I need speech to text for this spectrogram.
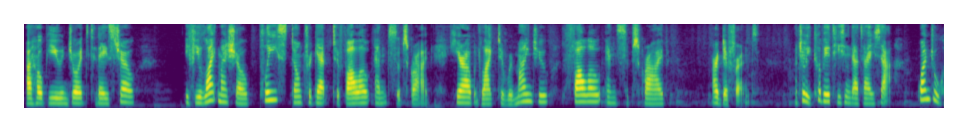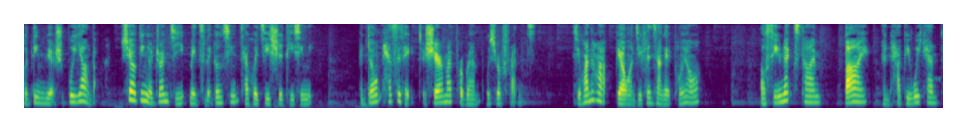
I hope you enjoyed today's show. If you like my show, please don't forget to follow and subscribe. Here I would like to remind you follow and subscribe are different. 这里特别提醒大家一下， 关注和订阅是不一样的，需要订阅专辑，每次的更新才会及时提醒你。And don't hesitate to share my program with your friends。喜欢的话，不要忘记分享给朋友哦。 I'll see you next time. Bye and happy weekend.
